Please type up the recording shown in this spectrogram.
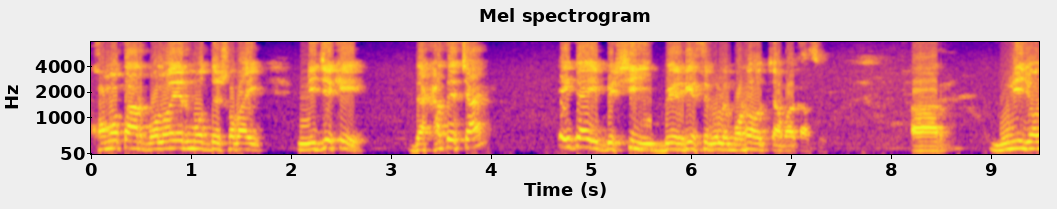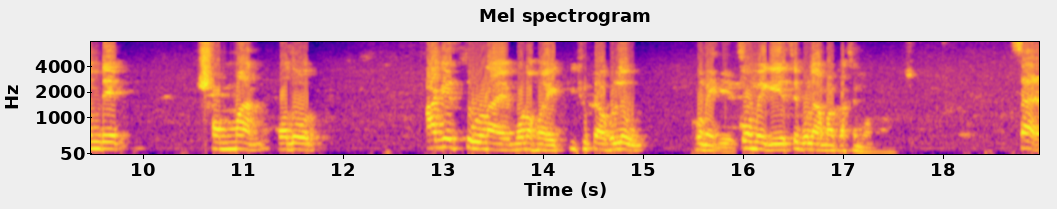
ক্ষমতার বলয়ের মধ্যে সবাই নিজেকে দেখাতে চায় এইটাই বেশি বেড়ে গেছে বলে মনে হচ্ছে আমার কাছে। আর গুণীজনদের সম্মান কদর আগের তুলনায় মনে হয় কিছুটা হলেও কমে গিয়েছে। কমে গিয়েছে বলে আমার কাছে মনে হয় স্যার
